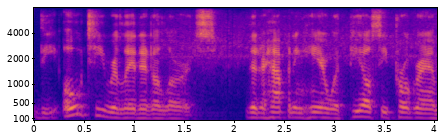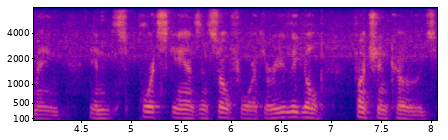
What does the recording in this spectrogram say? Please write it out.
the OT related alerts that are happening here with PLC programming and port scans and so forth, or illegal function codes.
